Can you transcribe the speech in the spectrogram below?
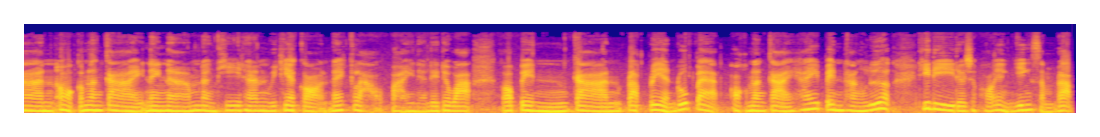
การออกกำลังกายในน้ำดังที่ท่านวิทยากรได้กล่าวไปเนี่ยเรียกได้ว่าก็เป็นการปรับเปลี่ยนรูปแบบออกกำลังกายให้เป็นทางเลือกที่ดี โดยเฉพาะอย่างยิ่งสำหรับ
